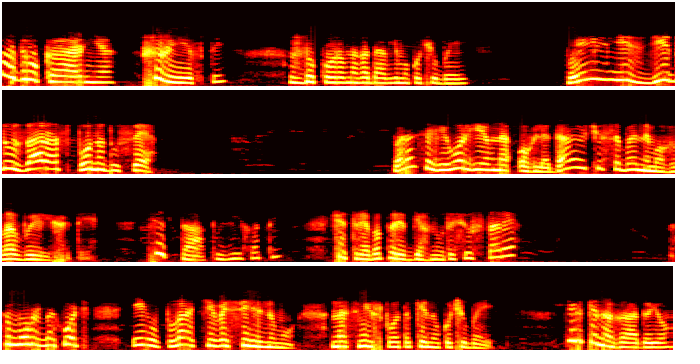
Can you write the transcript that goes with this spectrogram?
А друкарня, шрифти, з докором нагадав йому Кочубей. Пильність діду зараз понад усе. Парася Георгіївна, оглядаючи себе, не могла вирішити, чи так їхати, чи треба перевдягнутися у старе. Можна хоч і в платі весільному, насмішкувато кинув Кочубей. Тільки нагадую,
